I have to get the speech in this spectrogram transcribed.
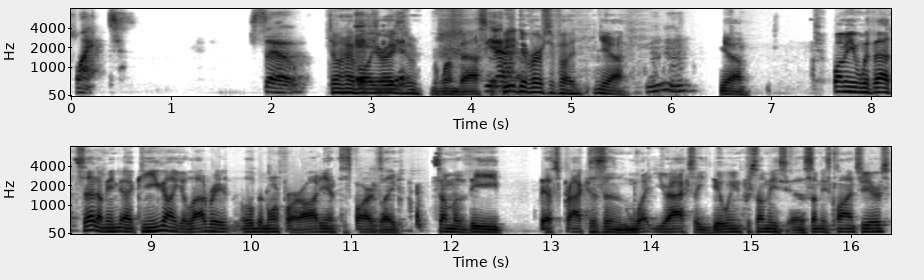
client. So Don't have all your you- eggs. in One basket. Yeah. Be diversified. Yeah. hmm Yeah. Well, I mean, with that said, I mean, uh, can you like elaborate a little bit more for our audience as far as like some of the best practices and what you're actually doing for some of these uh, some of these clients of yours?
